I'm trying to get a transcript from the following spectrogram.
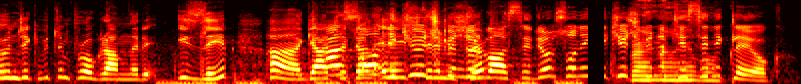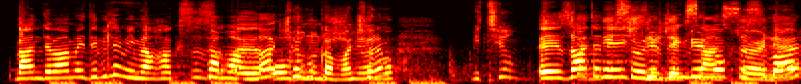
önceki bütün programları izleyip ha ben gerçekten son 2-3 eleştirmişim. gündür bahsediyorum. Son 2-3 Berna'ya gündür kesinlikle yok. Ben devam edebilir miyim? Yani haksız Tamamla, e, olduğunu çabuk ama düşünüyorum. çabuk. Bitiyor mu? E, zaten ne eleştirdiğim bir söyleyeceksen noktası söyle. var.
